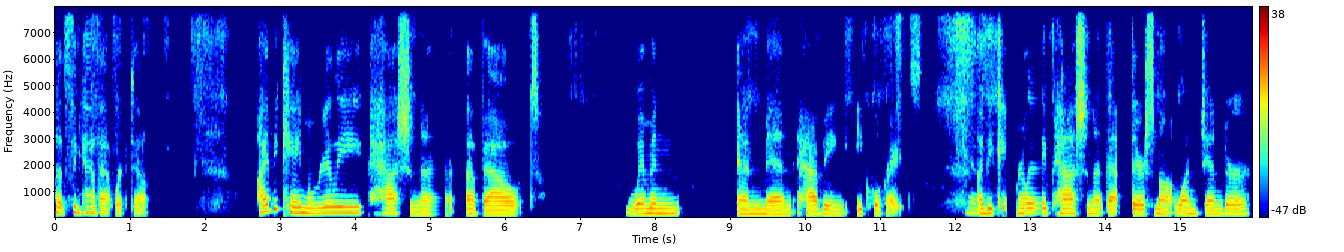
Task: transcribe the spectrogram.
let's think how that worked out. I became really passionate about women and men having equal rights. Yes. I became really passionate that there's not one gender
